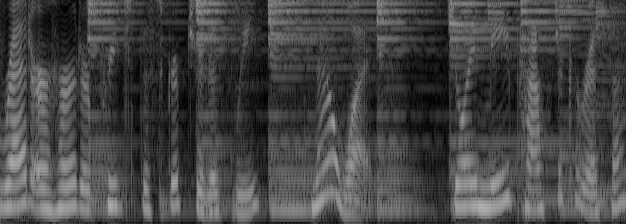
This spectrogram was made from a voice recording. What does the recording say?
read or heard or preached the scripture this week. Now what? Join me, Pastor Carissa,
